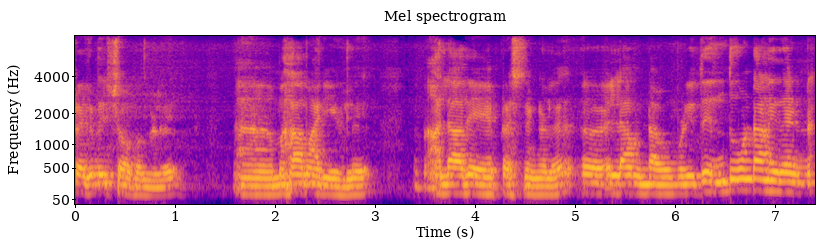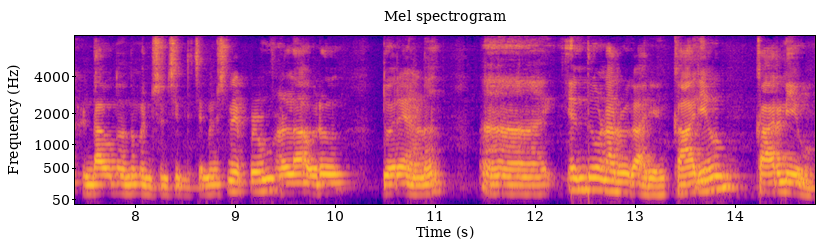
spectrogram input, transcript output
പ്രകൃതിക്ഷോഭങ്ങൾ മഹാമാരികൾ അല്ലാതെ പ്രശ്നങ്ങൾ എല്ലാം ഉണ്ടാകുമ്പോൾ ഇത് എന്തുകൊണ്ടാണ് ഇത് ഉണ്ട- ഉണ്ടാകുന്നതെന്ന് മനുഷ്യൻ ചിന്തിച്ചത് മനുഷ്യൻ എപ്പോഴും ഉള്ള ഒരു ദ്വരയാണ് എന്തുകൊണ്ടാണ് ഒരു കാര്യം? കാര്യവും കാരണീയവും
